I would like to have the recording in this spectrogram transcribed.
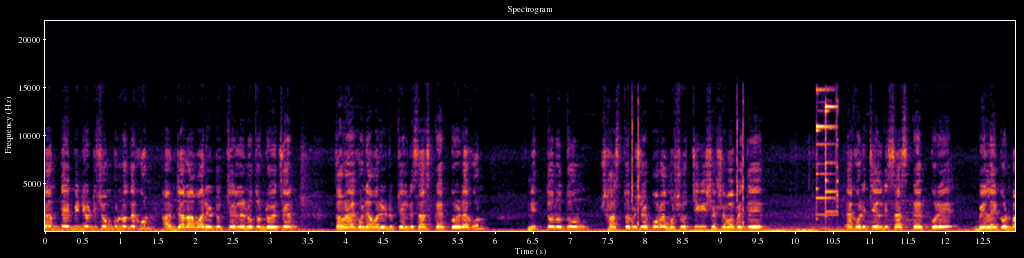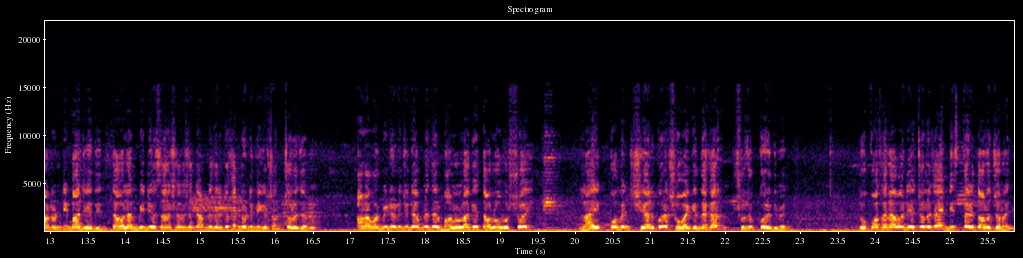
জানতে ভিডিওটি সম্পূর্ণ দেখুন, আর যারা আমার ইউটিউব চ্যানেলে নতুন রয়েছেন, তারা এখনই আমার ইউটিউব চ্যানেলটি সাবস্ক্রাইব করে রাখুন। নিত্য নতুন স্বাস্থ্য বিষয়ে পরামর্শ চিকিৎসা সেবা পেতে এখনই চ্যানেলটি সাবস্ক্রাইব করে বেল আইকন বাটনটি বাজিয়ে দিন, তাহলে আমি ভিডিও ছাড়ার সাথে সাথে আপনাদের কাছে নোটিফিকেশন চলে যাবে। আর আমার ভিডিওটি যদি আপনাদের ভালো লাগে, তাহলে অবশ্যই লাইক কমেন্ট শেয়ার করে সবাইকে দেখার সুযোগ করে দিবেন। তো কথা না বাড়িয়ে চলে যাই, বিস্তারিত আলোচনায়।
